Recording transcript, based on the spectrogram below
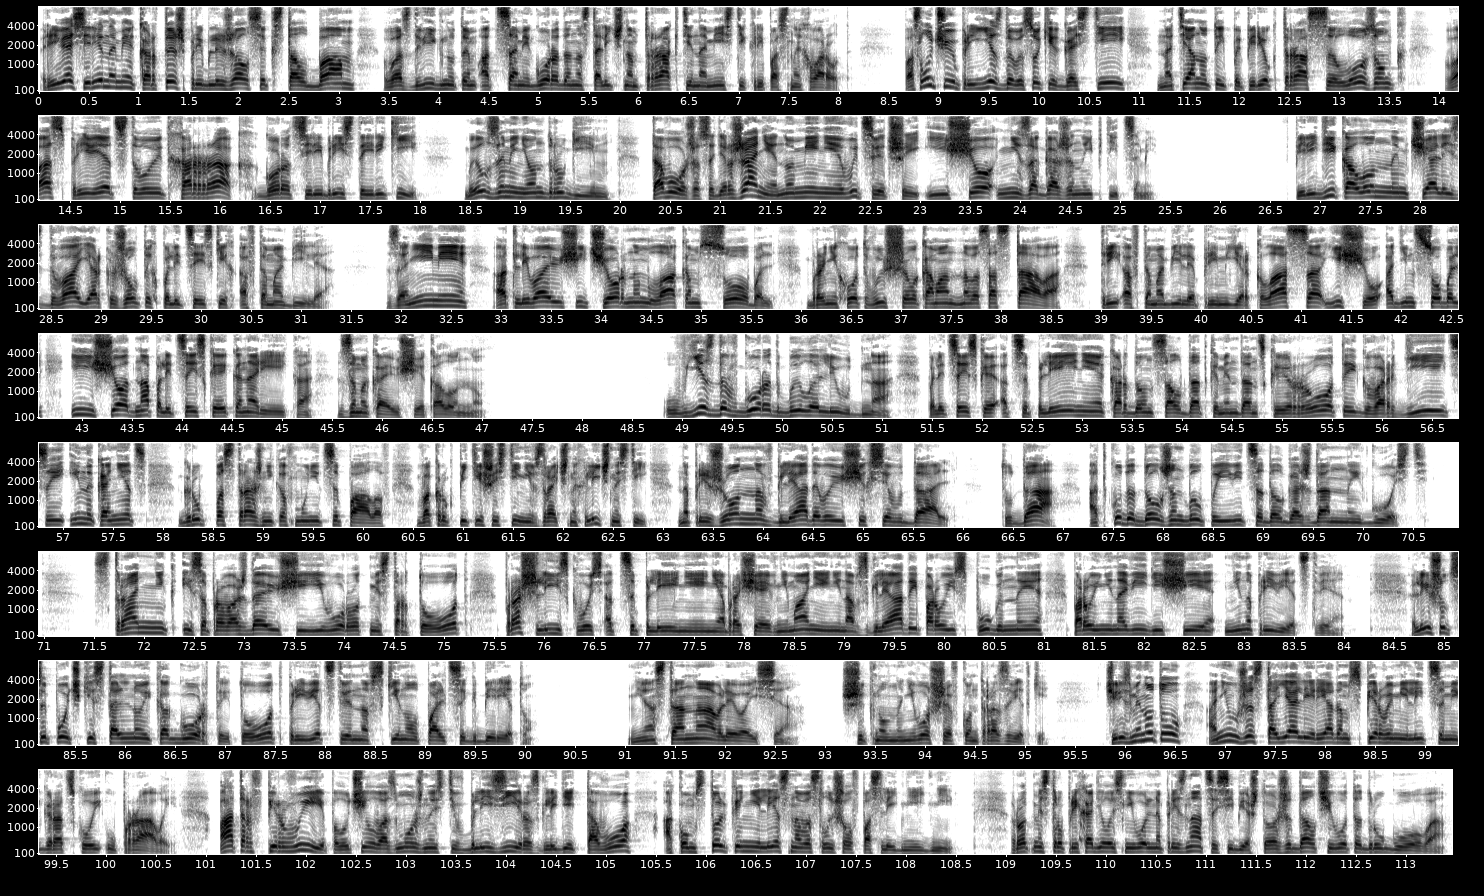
Ревя сиренами, кортеж приближался к столбам, воздвигнутым отцами города на столичном тракте на месте крепостных ворот. По случаю приезда высоких гостей, натянутый поперек трассы лозунг «Вас приветствует Харрак, город Серебристой реки», был заменен другим, того же содержания, но менее выцветший и еще не загаженный птицами. Впереди колонны мчались два ярко-желтых полицейских автомобиля. За ними отливающий черным лаком «Соболь», бронеход высшего командного состава, три автомобиля премьер-класса, еще один «Соболь» и еще одна полицейская канарейка, замыкающая колонну. У въезда в город было людно. Полицейское оцепление, кордон солдат комендантской роты, гвардейцы и, наконец, группа стражников-муниципалов, вокруг пяти-шести невзрачных личностей, напряженно вглядывающихся вдаль. Туда, откуда должен был появиться долгожданный гость. Странник и сопровождающий его ротмистр Тоот прошли сквозь отцепление, не обращая внимания ни на взгляды, порой испуганные, порой ненавидящие, ни на приветствие. Лишь у цепочки стальной когорты Тоот приветственно вскинул пальцы к берету. «Не останавливайся!» — шикнул на него шеф контрразведки. Через минуту они уже стояли рядом с первыми лицами городской управы. Атор впервые получил возможность вблизи разглядеть того, о ком столько нелестного слышал в последние дни. Ротмистру приходилось невольно признаться себе, что ожидал чего-то другого.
